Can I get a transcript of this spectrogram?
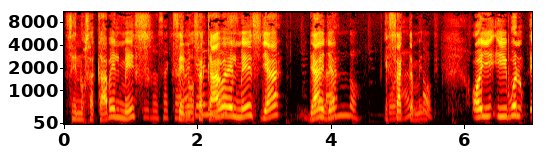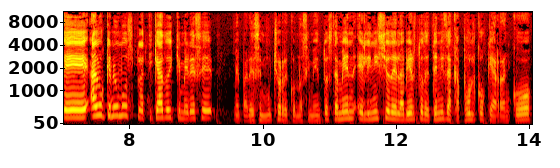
Se nos acaba el mes. Se nos acaba Se nos ya el acaba mes. el mes, ya. Ya, ya. Volando, Exactamente. volando. Oye, y bueno, eh, algo que no hemos platicado y que merece, me parece, mucho reconocimiento. Es también el inicio del abierto de tenis de Acapulco que arrancó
